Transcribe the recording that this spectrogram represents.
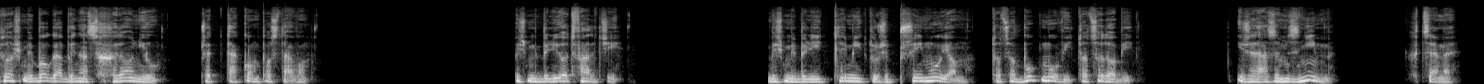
Prośmy Boga, by nas chronił przed taką postawą. Byśmy byli otwarci. Byśmy byli tymi, którzy przyjmują to, co Bóg mówi, to, co robi. I że razem z Nim chcemy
